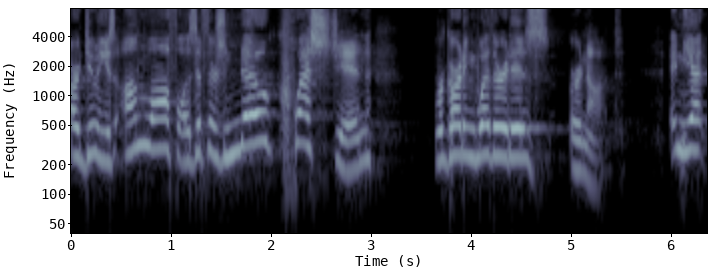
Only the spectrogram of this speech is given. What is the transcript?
are doing is unlawful, as if there's no question regarding whether it is or not. And yet,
